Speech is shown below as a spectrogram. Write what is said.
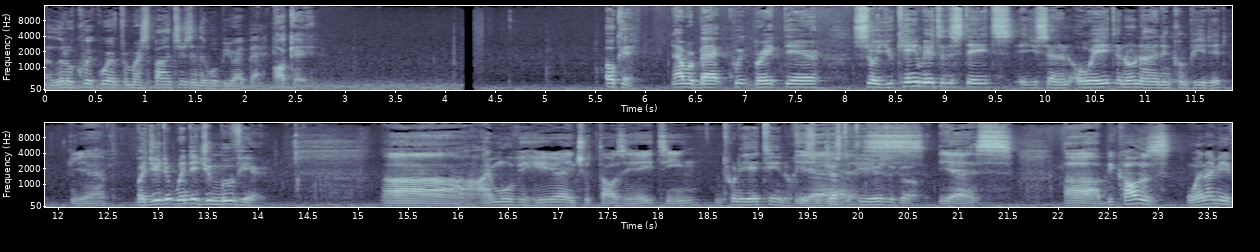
a little quick word from our sponsors, and then we'll be right back. Okay. Okay, now we're back. Quick break there. So you came here to the States, you said in 08 and 09 and competed. Yeah. But you did, when did you move here? Uh, I moved here in 2018. In 2018. Okay, so just a few years ago. Yes. Uh, because when I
